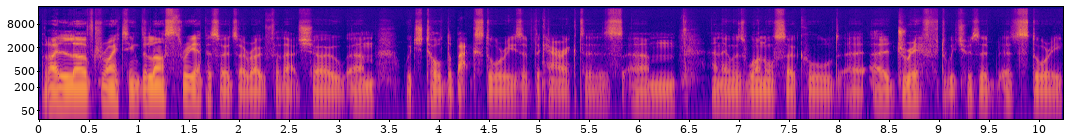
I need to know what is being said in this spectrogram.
but I loved writing the last three episodes I wrote for that show, um, which told the backstories of the characters. Um, and there was one also called uh, Adrift, which was a, a story,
